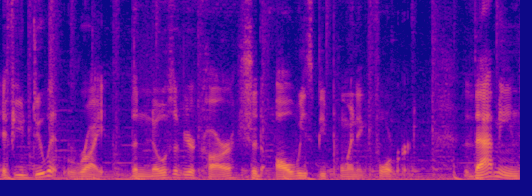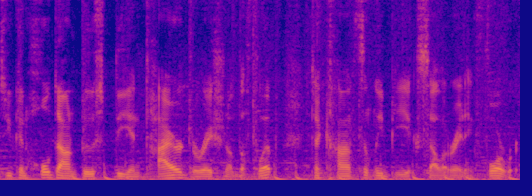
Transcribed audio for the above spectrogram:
if you do it right, the nose of your car should always be pointing forward. That means you can hold down boost the entire duration of the flip to constantly be accelerating forward.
